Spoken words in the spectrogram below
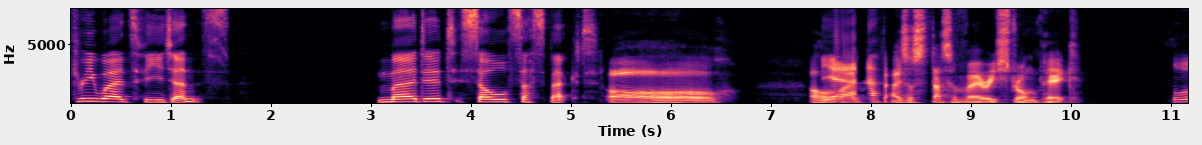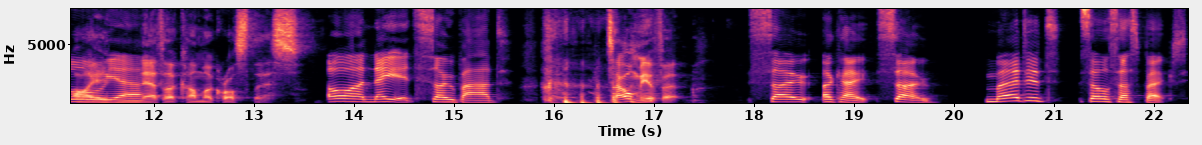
Three words for you, gents. Murdered soul suspect. Oh, oh, that- that is a, that's a very strong pick. Oh I yeah. never come across this. oh Nate, it's so bad. Tell me of it. So, okay, so Murdered Soul Suspect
